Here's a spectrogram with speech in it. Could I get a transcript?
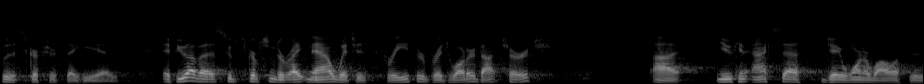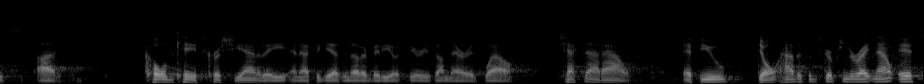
who the scriptures say he is. If you have a subscription to Right Now, which is free through bridgewater.church, uh, you can access Jay Warner Wallace's uh, Cold Case Christianity, and I think he has another video series on there as well. Check that out. If you don't have a subscription to Right Now, it's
